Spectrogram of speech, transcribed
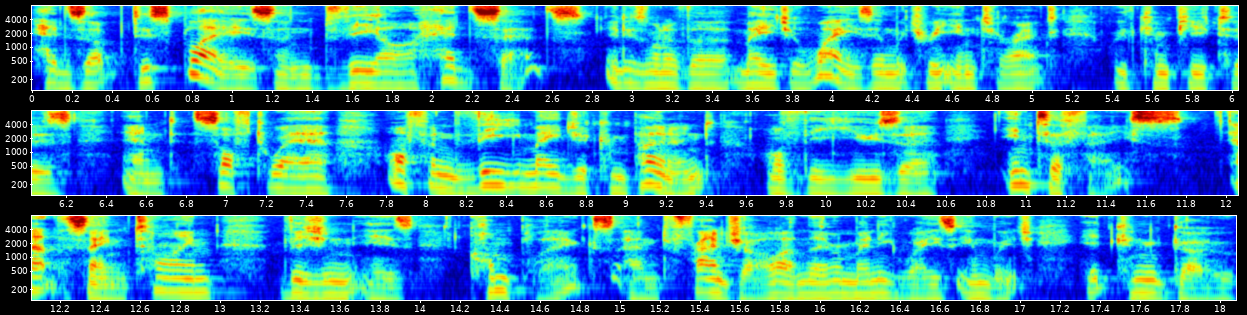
heads-up displays and VR headsets. It is one of the major ways in which we interact with computers and software, often the major component of the user interface. At the same time, vision is complex and fragile, and there are many ways in which it can go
